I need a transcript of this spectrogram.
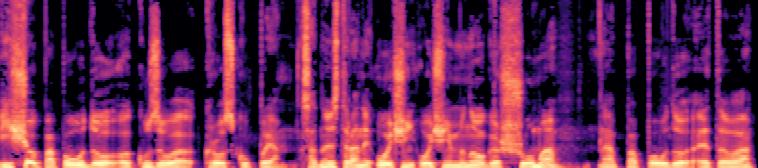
еще по поводу кузова кросс-купе. С одной стороны, очень-очень много шума а, по поводу этого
